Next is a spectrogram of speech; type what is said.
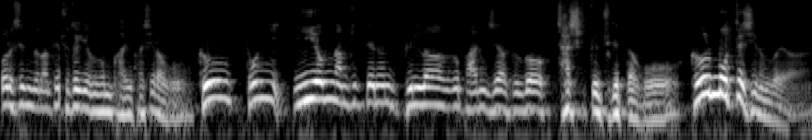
어르신들한테 주택연금 가입하시라고 그 돈이 2억 남짓 되는 빌라 그 반지하 그거 자식들 주겠다고 그걸 못 드시는 거야.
